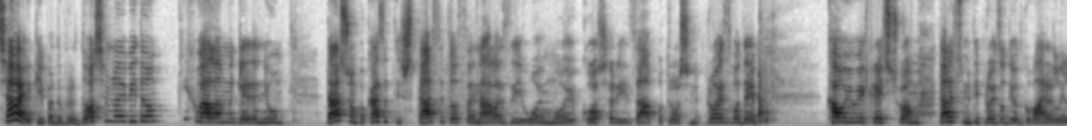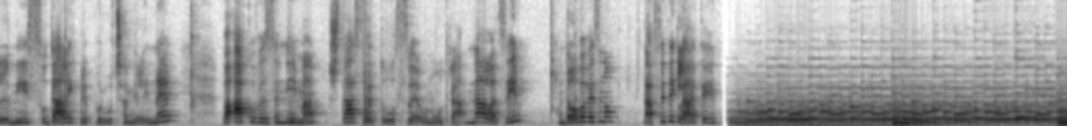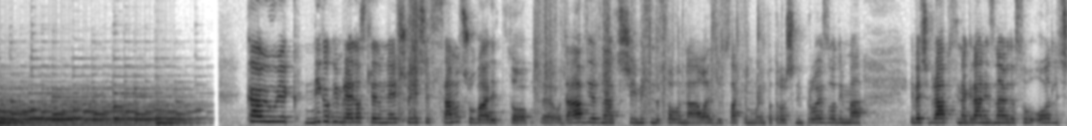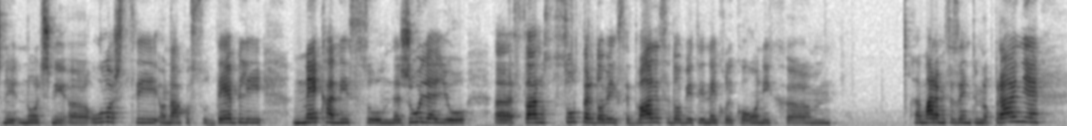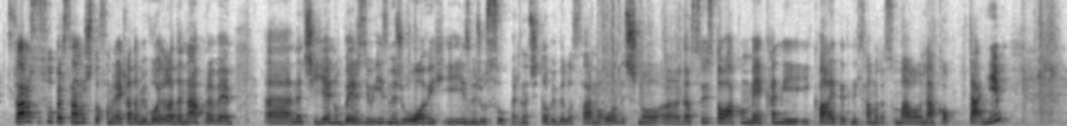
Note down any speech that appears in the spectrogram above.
Ćao ekipa, dobrodošli u novi video i hvala vam na gledanju. Danas ću vam pokazati šta se to sve nalazi u ovoj mojoj košari za potrošene proizvode. Kao i uvijek reći ću vam da li su mi ti proizvodi odgovarali ili nisu, da li ih preporučam ili ne. Pa ako vas zanima šta se tu sve unutra nalazi, onda obavezno nastavite gledati. Nikakvim redoslijedom neću ići, samo ću vaditi to e, odavdje. Znači, mislim da se ovo nalazi u svakim mojim potrošenim proizvodima. I već vrapci na grani znaju da su odlični noćni e, ulošci, onako su deblji, mekani su, ne žuljaju, e, stvarno su super, dobije ih se 20, dobijete i nekoliko onih maramica za intimno pranje. Stvarno su super, samo što sam rekla da bi voljela da naprave znači jednu verziju između ovih i između super. Znači to bi bilo stvarno odlično da su isto ovako mekani i kvalitetni, samo da su malo onako tanji.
